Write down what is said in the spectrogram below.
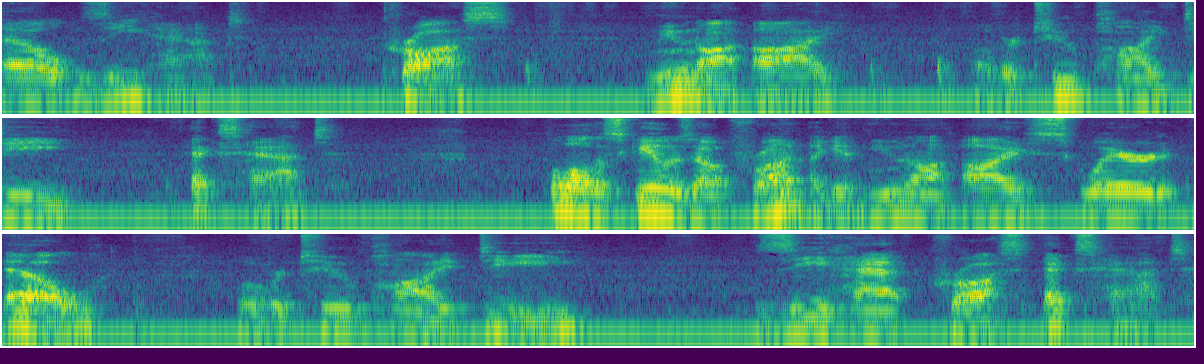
L z hat cross mu naught I over 2 pi d x hat. Pull all the scalars out front, I get mu naught I squared L over 2 pi d z hat cross x hat,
